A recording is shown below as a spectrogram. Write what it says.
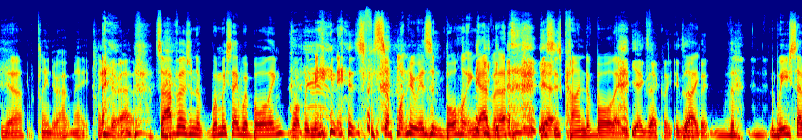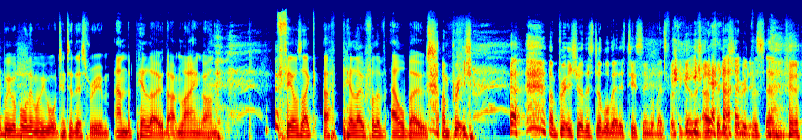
Yeah. We cleaned her out, mate. Cleaned her out. So our version of when we say we're balling, what we mean is for someone who isn't balling ever, this yeah. is kind of balling. yeah, exactly. Exactly. Like the we said we were balling when we walked into this room, and the pillow that I'm lying on feels like a pillow full of elbows. I'm pretty. Sure, I'm pretty sure this double bed is two single beds put together. I'm pretty sure it is. 100%.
